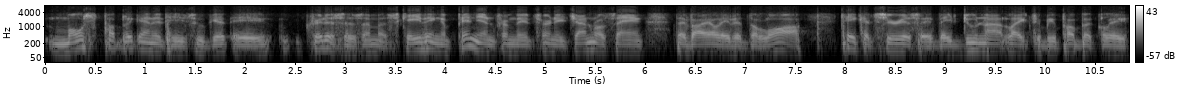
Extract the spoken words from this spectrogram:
most public entities who get a criticism, a scathing opinion from the Attorney General saying they violated the law, take it seriously. They do not like to be publicly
